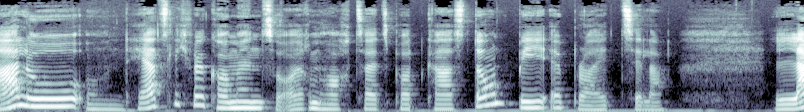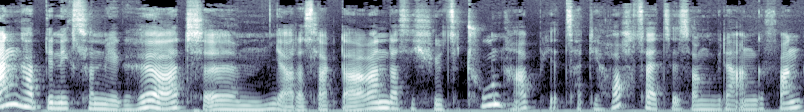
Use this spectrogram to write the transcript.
Hallo und herzlich willkommen zu eurem Hochzeitspodcast Don't Be a Bridezilla. Lang habt ihr nichts von mir gehört. Ähm, ja, das lag daran, dass ich viel zu tun habe. Jetzt hat die Hochzeitssaison wieder angefangen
